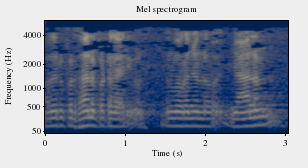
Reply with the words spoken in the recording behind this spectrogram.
അതൊരു പ്രധാനപ്പെട്ട കാര്യമാണ്. എന്ന് പറഞ്ഞല്ലോ ജ്ഞാനം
